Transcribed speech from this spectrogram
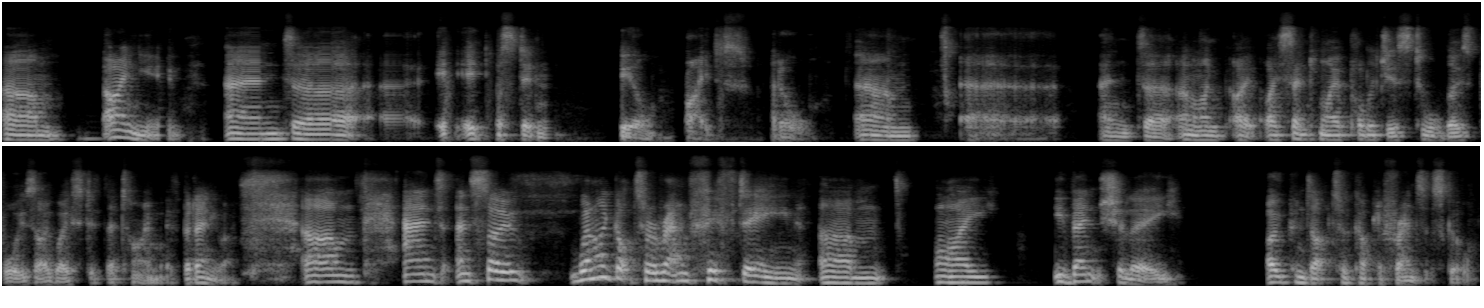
Um, I knew, and uh, it, it, just didn't feel right at all. Um, uh, and uh, and I, I sent my apologies to all those boys I wasted their time with. But anyway, um, and and so when I got to around 15, um, I eventually opened up to a couple of friends at school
